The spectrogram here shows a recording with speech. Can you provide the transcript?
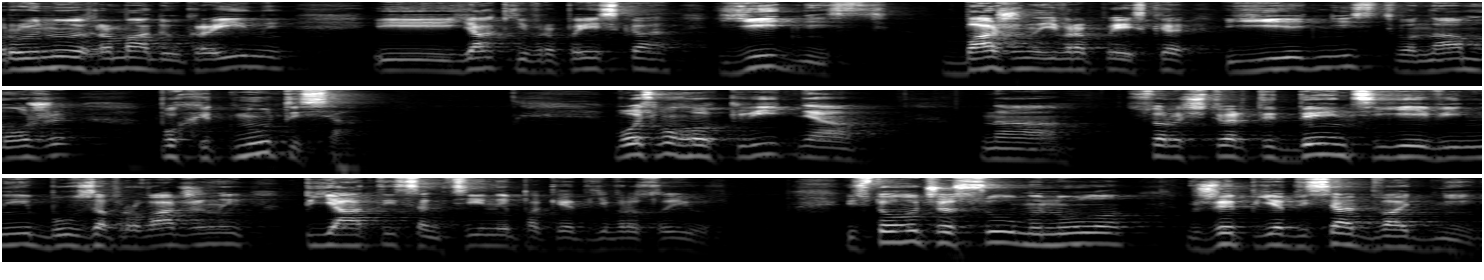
руйнує громади України, і як європейська єдність, бажана європейська єдність, вона може похитнутися. 8 квітня на 44-й день цієї війни був запроваджений п'ятий санкційний пакет Євросоюзу. І з того часу минуло вже 52 дні.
